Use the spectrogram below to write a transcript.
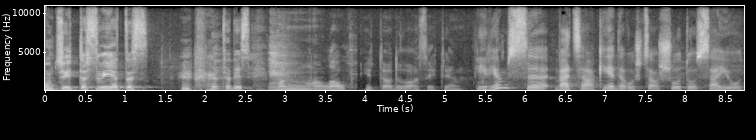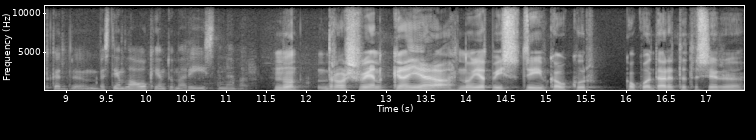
un citas vietas. Tad es, man lauka ir tāda oāzīte. Ir jums eh, vecāki iedavuši caur šo to sajūtu, ka eh, bez tiem laukiem tomēr īsti nevar? Nu, droši vien, ka jā. Nu, ja visu dzīvi kaut kur kaut ko dara, tad tas ir uh,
